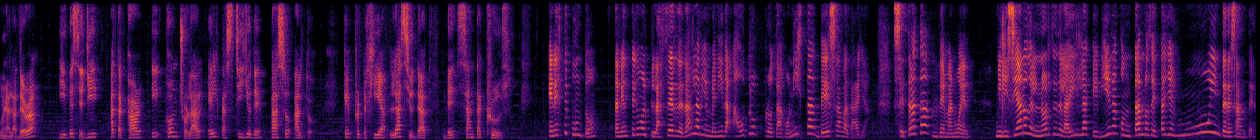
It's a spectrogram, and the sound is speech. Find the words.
una ladera y desde allí atacar y controlar el castillo de Paso Alto, que protegía la ciudad de Santa Cruz. En este punto, también tengo el placer de dar la bienvenida a otro protagonista de esa batalla. Se trata de Manuel, miliciano del norte de la isla que viene a contarnos detalles muy interesantes.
